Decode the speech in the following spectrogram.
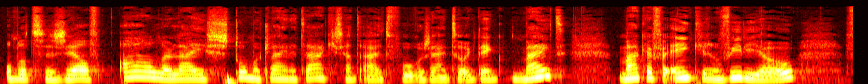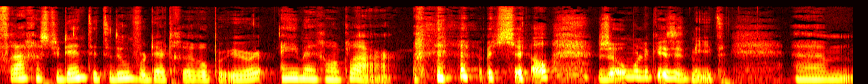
omdat ze zelf allerlei stomme kleine taakjes aan het uitvoeren zijn. Terwijl ik denk, meid, maak even één keer een video. Vraag een student dit te doen voor 30 euro per uur. En je bent gewoon klaar. Weet je wel, zo moeilijk is het niet. Um,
